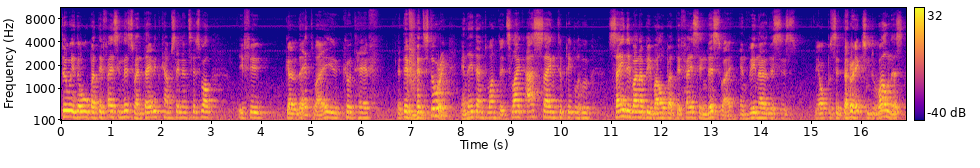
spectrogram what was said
do it all, but they're facing this way. And David comes in and says, Well, if you go that way, you could have a different story. And they don't want to. It's like us saying to people who say they want to be well, but they're facing this way, and we know this is the opposite direction to wellness,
